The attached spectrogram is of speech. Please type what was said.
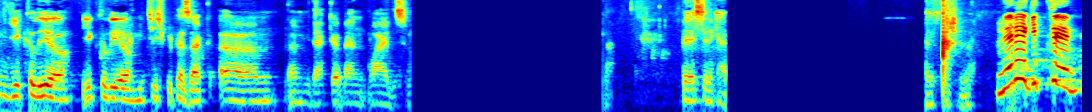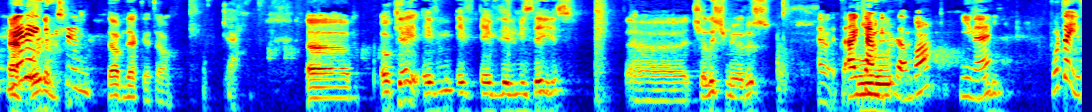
Yıkılıyor, yıkılıyor. Müthiş bir kazak. Um, bir dakika ben wireless'ım. Ve seni kendim. Nereye gittin? Ha, Nereye gittin? Tamam bir dakika tamam. Gel. Um, okay, ev, ev, evlerimizdeyiz. Ee, çalışmıyoruz. Evet, erken Bu- bitti ama yine buradayız.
